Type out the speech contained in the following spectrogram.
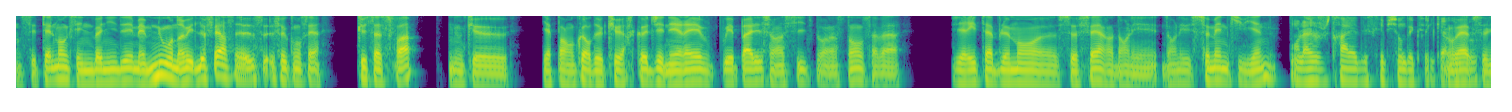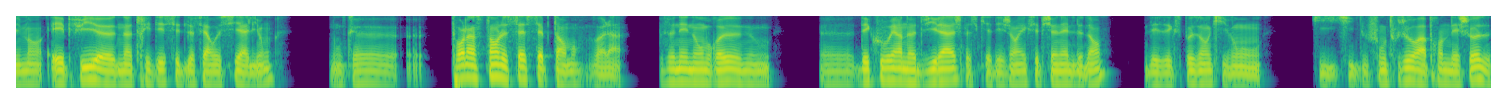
on sait tellement que c'est une bonne idée, même nous on a envie de le faire ce, concert, que ça se fera. Donc il euh, n'y a pas encore de QR code généré, vous pouvez pas aller sur un site pour l'instant, ça va, véritablement euh, se faire dans les, dans les semaines qui viennent. On l'ajoutera à la description dès que c'est le cas. Oui, absolument. Et puis, euh, notre idée, c'est de le faire aussi à Lyon. Donc, euh, pour l'instant, le 16 septembre. Voilà. Venez nombreux nous découvrir notre village parce qu'il y a des gens exceptionnels dedans, des exposants qui, vont, qui, qui nous font toujours apprendre des choses.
